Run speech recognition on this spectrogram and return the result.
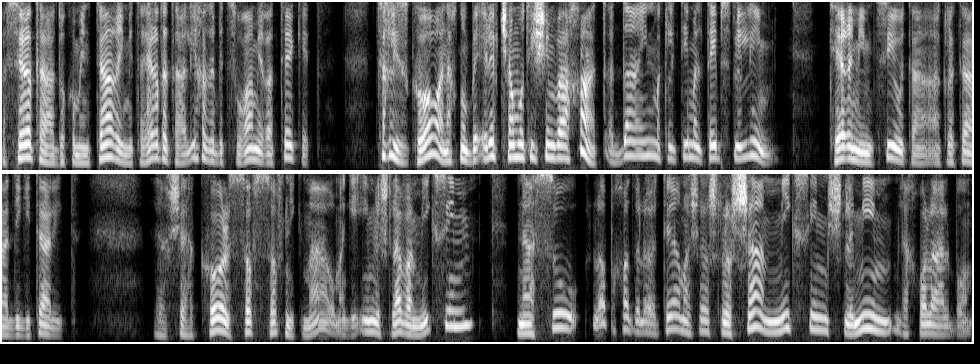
הסרט הדוקומנטרי מתאר את התהליך הזה בצורה מרתקת. צריך לזכור, אנחנו ב-1991, עדיין מקליטים על טייפ סלילים. טרם המציאו את ההקלטה הדיגיטלית. איך שהכל סוף סוף נגמר ומגיעים לשלב המיקסים, נעשו לא פחות ולא יותר מאשר שלושה מיקסים שלמים לכל האלבום.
